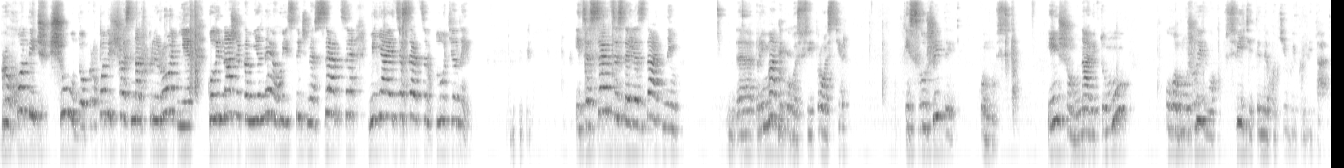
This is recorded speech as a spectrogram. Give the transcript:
Проходить чудо, проходить щось надприроднє, коли наше кам'яне егоїстичне серце міняється серцем плотяним. І це серце стає здатним е, приймати когось в свій простір і служити комусь іншому, навіть тому, кого б, можливо, в світі ти не хотів би привітати.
